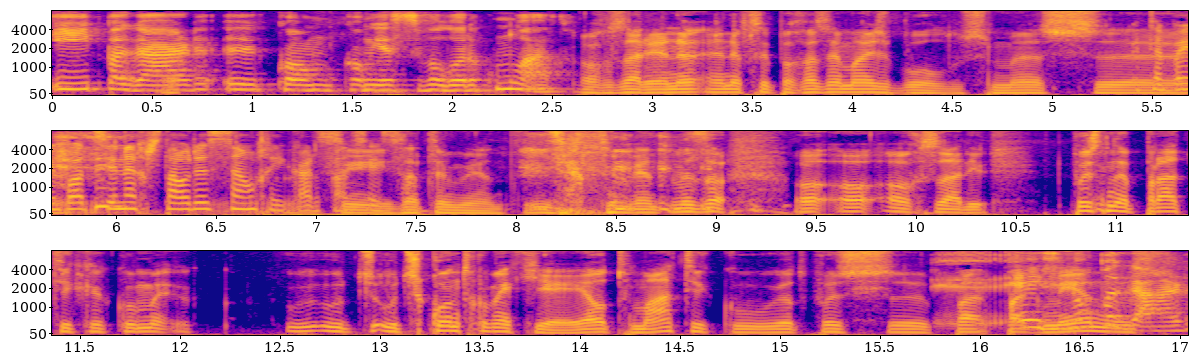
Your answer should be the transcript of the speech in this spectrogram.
e pagar uh, com, com esse valor acumulado. Oh, Rosário, Ana, Ana Filipe Rosa é mais bolos, mas... Uh... Também pode ser na restauração, Ricardo. Sim, exatamente, exatamente. mas, oh, oh, oh, Rosário, depois na prática, como é o, o, desconto como é que é? É automático? Eu depois uh, pago é, menos? Não pagar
